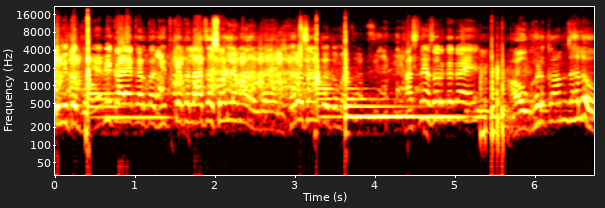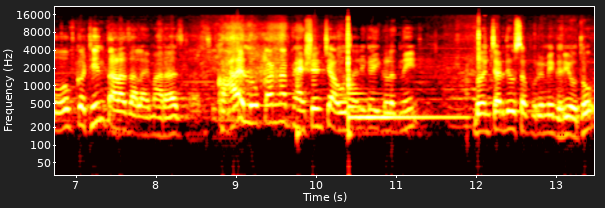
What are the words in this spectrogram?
तुम्ही तर भुया बी काळ्या करतात इतक्या तर लाजा सोडल्या महाराज खरं सांगतो तुम्हाला. हसण्यासारखं काय? अवघड काम झालं हो. कठीण ताळा झालाय महाराज. काय लोकांना फॅशनची हौस आली काही कळत नाही. दोन चार दिवसापूर्वी मी घरी होतो.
